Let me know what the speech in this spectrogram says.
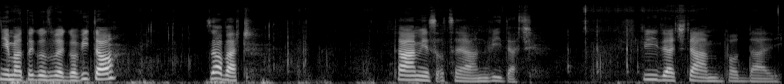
nie ma tego złego. Wito, zobacz. Tam jest ocean, widać. Widać tam w oddali.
